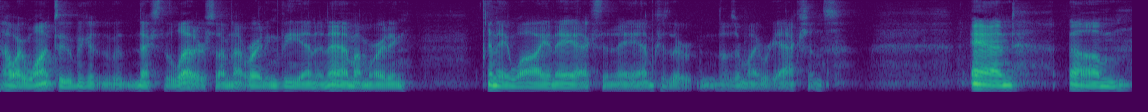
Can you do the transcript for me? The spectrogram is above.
how I want to because next to the letter. So I'm not writing V, N, and M. I'm writing an AY, an AX, and an AM because those are my reactions. And um,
